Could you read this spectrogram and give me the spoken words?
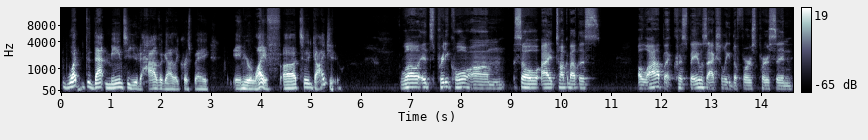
what did that mean to you to have a guy like Chris Bey in your life uh, to guide you? Well, it's pretty cool. Um, so I talk about this a lot, but Chris Bey was actually the first person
